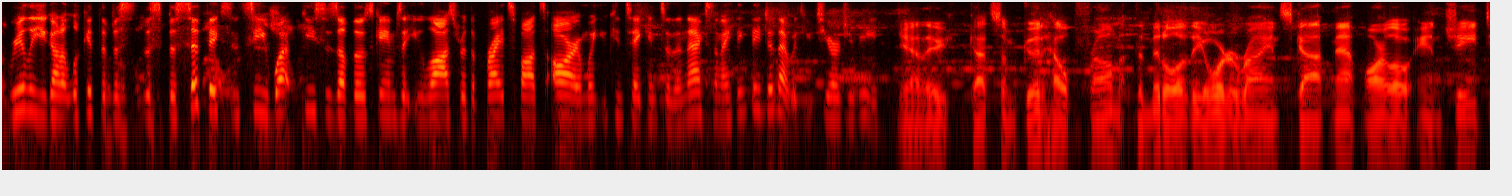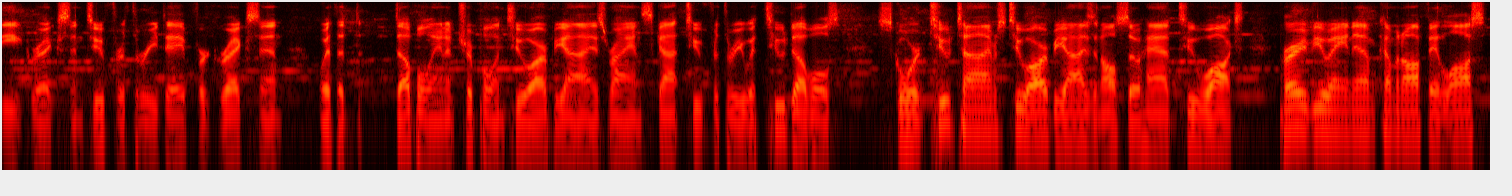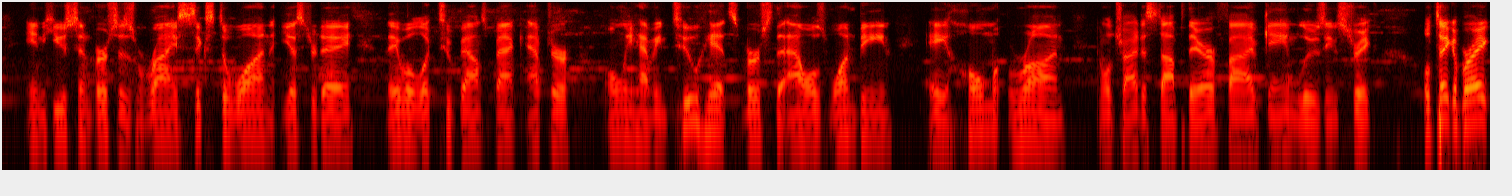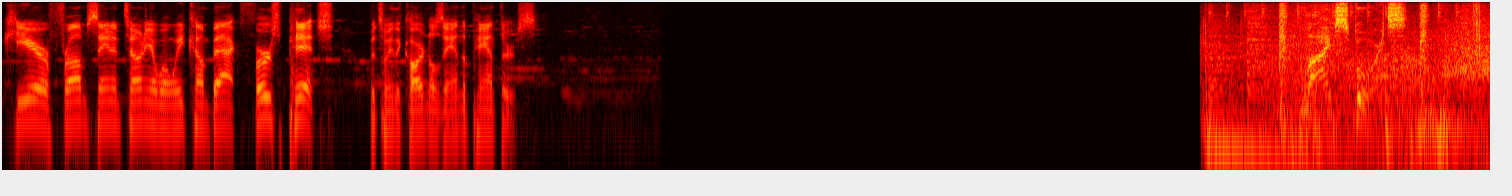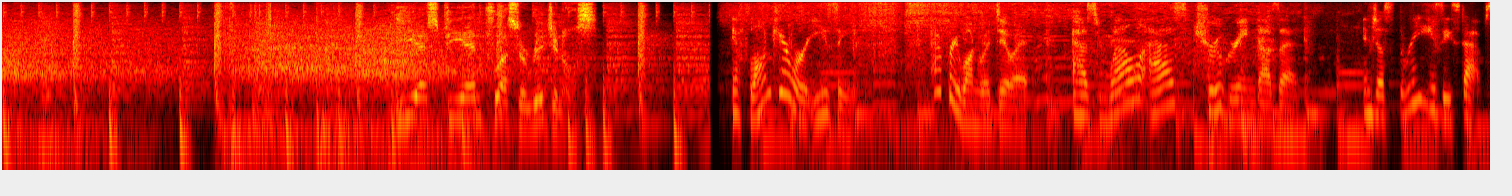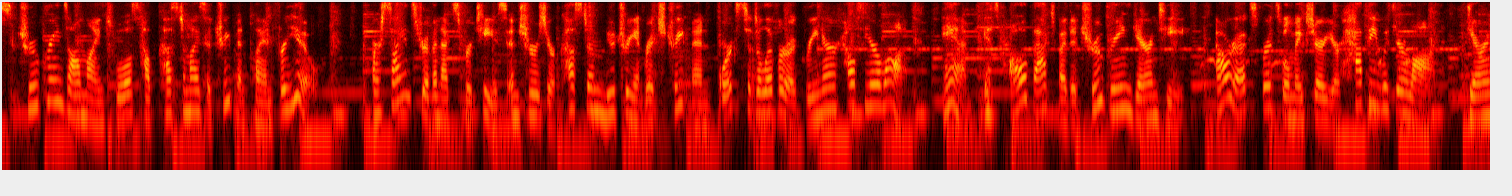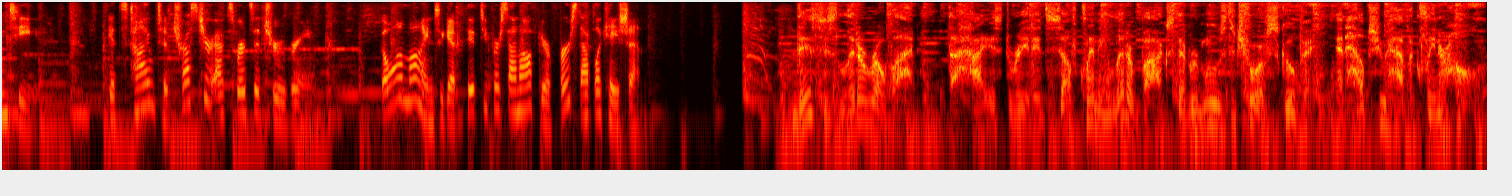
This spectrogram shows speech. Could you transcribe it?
really you got to look at the, the specifics and see what pieces of those games that you lost where the bright spots are and what you can take into the next and i think they did that with utrgv yeah they got some good help from the middle of the order ryan scott matt marlowe and jd gregson two for three day for gregson with a double and a triple and two RBIs. Ryan Scott, two for three with two doubles, scored two times, two RBIs, and also had two walks. Prairie View A&M coming off a loss in Houston versus Rice, six to one yesterday. They will look to bounce back after only having two hits versus the Owls, one being a home run, and we'll try to stop their five-game losing streak. We'll take a break here from San Antonio when we come back. First pitch between the Cardinals and the Panthers. Live sports. ESPN Plus Originals. If lawn care were easy, everyone would do it, as well as TruGreen does it. In just three easy steps, TruGreen's online tools help customize a treatment plan for you. Our science driven expertise ensures your custom nutrient rich treatment works to deliver a greener, healthier lawn. And it's all backed by the TruGreen Guarantee. Our experts will make sure you're happy with your lawn. Guaranteed. It's time to trust your experts at TruGreen. Go online to get 50% off your first application. This is Litter Robot, the highest rated self cleaning litter box that removes the chore of scooping and helps you have a cleaner home.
